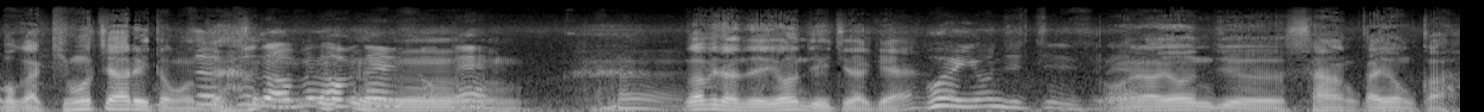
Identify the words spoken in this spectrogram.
僕は気持ち悪いと思うんだよ。ちょっと危ない危ないですよね。ガビさんで41だっけ？はい41ですね。俺は43か4か。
